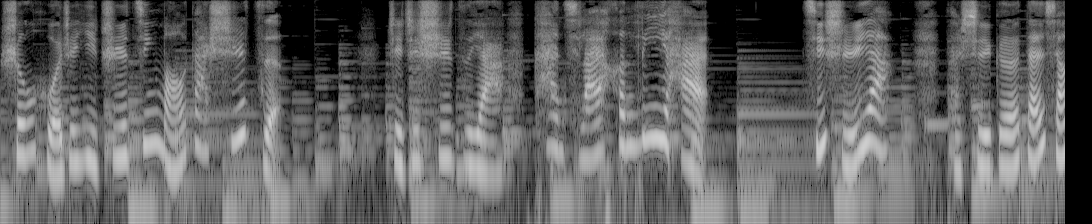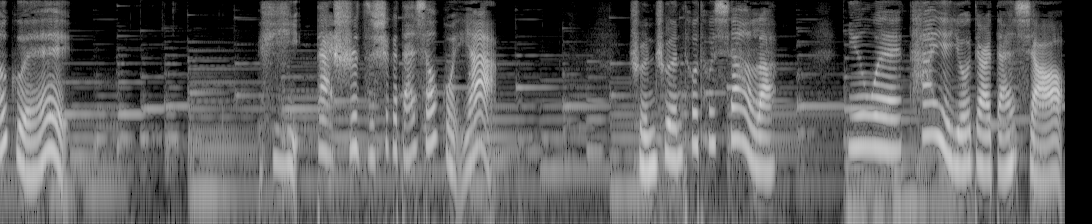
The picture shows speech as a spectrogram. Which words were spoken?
生活着一只金毛大狮子。这只狮子呀，看起来很厉害，其实呀，它是个胆小鬼。嘿嘿，大狮子是个胆小鬼呀！纯纯偷偷笑了，因为他也有点胆小。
